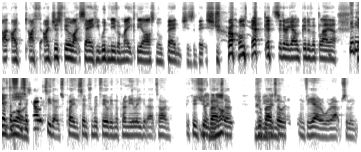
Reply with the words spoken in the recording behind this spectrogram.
I, I, I, I just feel like saying he wouldn't even make the Arsenal bench is a bit strong, considering how good of a player Did he, he have the was. physicality though to play in central midfield in the Premier League at that time? Because Gilberto, Gilberto and, and Vieira were absolute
